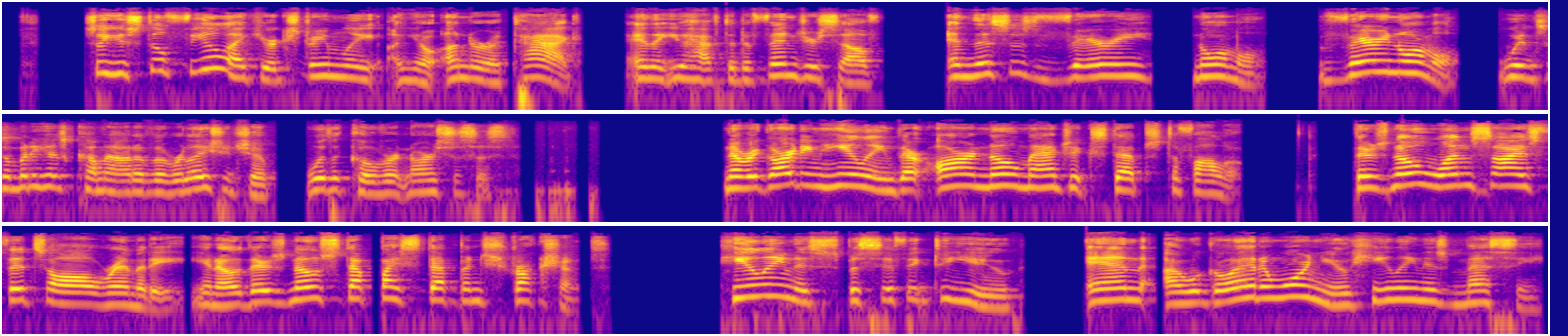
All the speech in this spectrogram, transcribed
So you still feel like you're extremely, you know, under attack and that you have to defend yourself. And this is very normal, very normal when somebody has come out of a relationship with a covert narcissist. Now, regarding healing, there are no magic steps to follow. There's no one size fits all remedy. You know, there's no step by step instructions. Healing is specific to you. And I will go ahead and warn you healing is messy.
